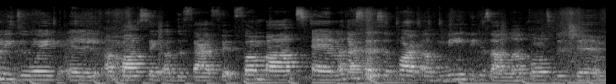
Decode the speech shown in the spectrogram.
to be doing a unboxing of the FabFitFun box. And like I said, it's a part of me because I love going to the gym.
